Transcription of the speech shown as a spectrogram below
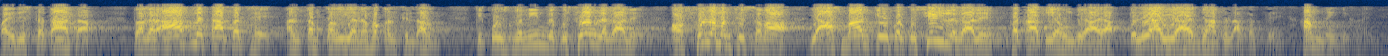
फैरिस्तता था तो अगर आप में ताकत है अंतब तग या नफकन फिलर्द कि कोई ज़मीन में कोई सुरंग लगा ले, और सुलमन फिर समा, या आसमान के ऊपर कोई सीढ़ी लगा ले फता किया हम आया तो ले आइए आयत जहाँ से ला सकते हैं। हम नहीं दिखाएँगे।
